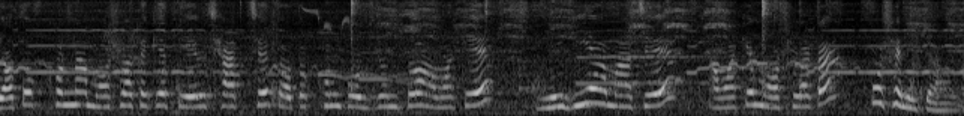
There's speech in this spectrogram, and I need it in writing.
যতক্ষণ না মশলা থেকে তেল ছাড়ছে, ততক্ষণ পর্যন্ত আমাকে মিডিয়াম আছে, আমাকে মশলাটা কষে নিতে হবে।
